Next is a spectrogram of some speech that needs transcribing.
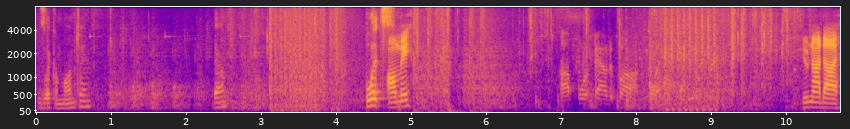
He's like a mountain. Down. Blitz. On me. Op 4 found a bomb. You must defend it. Do not die.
